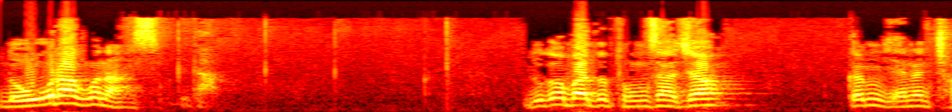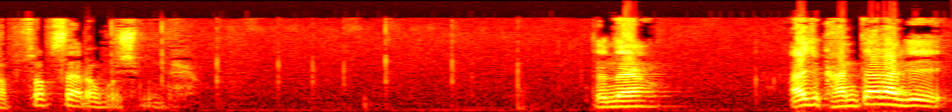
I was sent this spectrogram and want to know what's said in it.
no라고 나왔습니다. 누가 봐도 동사죠? 그럼 얘는 접속사로 보시면 돼요. 됐나요? 아주 간단하게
